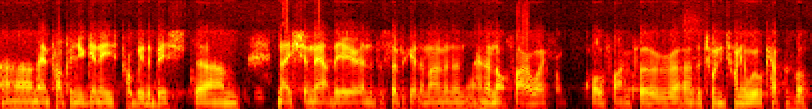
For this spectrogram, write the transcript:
Um, and Papua New Guinea is probably the best um, nation out there in the Pacific at the moment, and, and are not far away from qualifying for uh, the 2020 World Cup as well.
